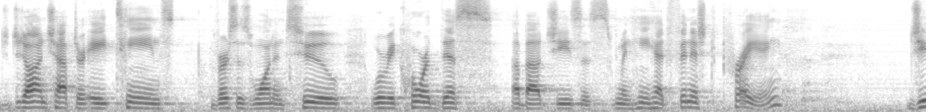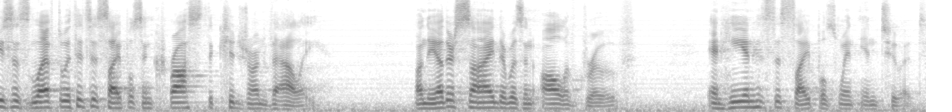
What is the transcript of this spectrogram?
John chapter 18, verses 1 and 2 will record this about Jesus. When he had finished praying, Jesus left with his disciples and crossed the Kidron Valley. On the other side, there was an olive grove, and he and his disciples went into it.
